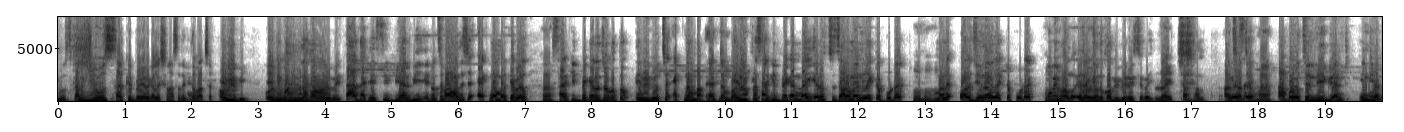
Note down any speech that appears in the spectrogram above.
huge collection huge circuit breaker collection আছে দেখতে পাচ্ছেন। এবিবি এটি প্রথমে দেখাবো এবিবি তার দেখাইছি বিআরবি এটা হচ্ছে বাংলাদেশে এক নাম্বার কেবল হ্যাঁ। সার্কিট ব্রেকারের জগত এবিবি হচ্ছে এক নাম্বার। এক নাম্বার। এর উপরে সার্কিট ব্রেকার নাই এর হচ্ছে জার্মানি একটা প্রোডাক্ট। মানে অরিজিনাল একটা প্রোডাক্ট খুবই ভালো। এটা কিন্তু কপি বের হয়েছে ভাই। রাইট সাবধান। আচ্ছা, আচ্ছা, হ্যাঁ। তারপর হচ্ছে লি গ্র্যান্ড ইন্ডিয়ান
